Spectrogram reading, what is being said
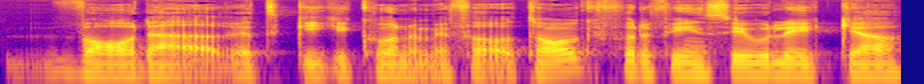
vad är ett gig economy-företag? För det finns ju olika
